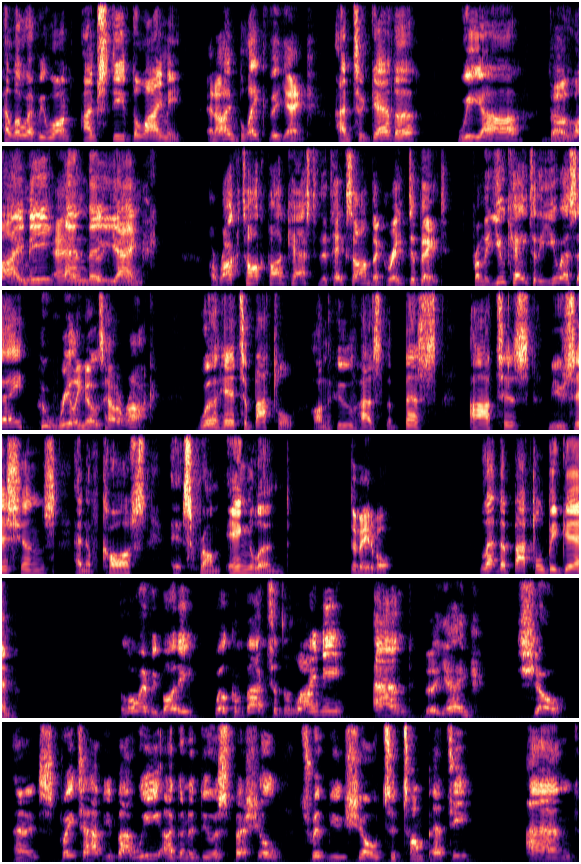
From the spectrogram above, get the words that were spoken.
Hello, everyone. I'm Steve the Limey, And I'm Blake the Yank. and together we are The Limey and the Yank. A rock talk podcast that takes on the great debate. From the UK to the USA, who really knows how to rock? We're here to battle on who has the best artists, musicians, and of course, it's from England. Debatable. Let the battle begin. Hello, everybody. Welcome back to the Limey and The Yank. show. And it's great to have you back. We are going to do a special tribute show to Tom Petty and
